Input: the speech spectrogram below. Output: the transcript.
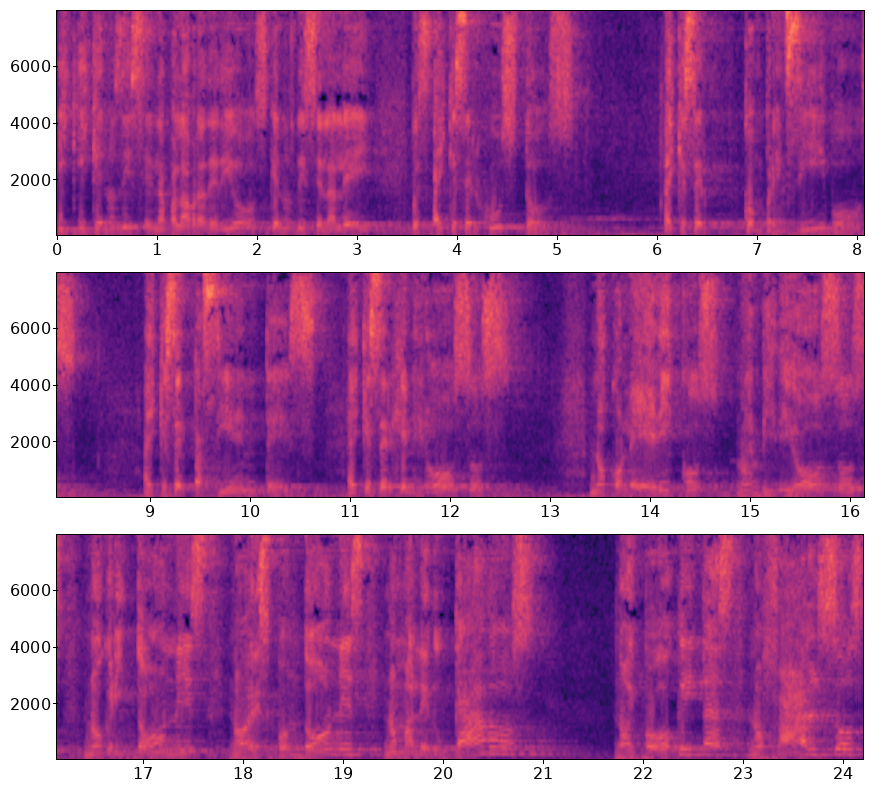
¿Y, qué nos dice la palabra de Dios? ¿Qué nos dice la ley? Pues hay que ser justos, hay que ser comprensivos, hay que ser pacientes, hay que ser generosos, no coléricos, no envidiosos, no gritones, no respondones, no maleducados, no hipócritas, no falsos,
